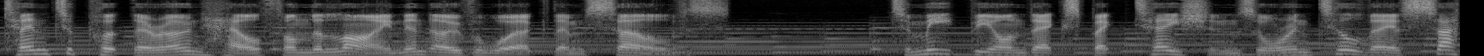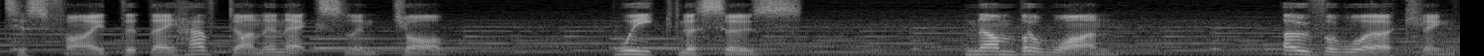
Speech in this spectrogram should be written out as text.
tend to put their own health on the line and overwork themselves to meet beyond expectations or until they are satisfied that they have done an excellent job. Weaknesses. Number 1. Overworking.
